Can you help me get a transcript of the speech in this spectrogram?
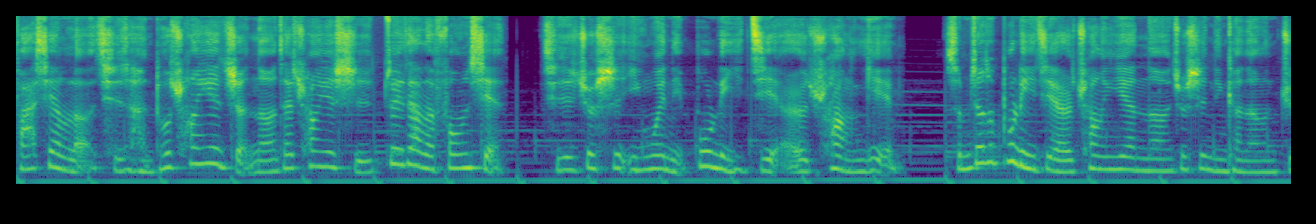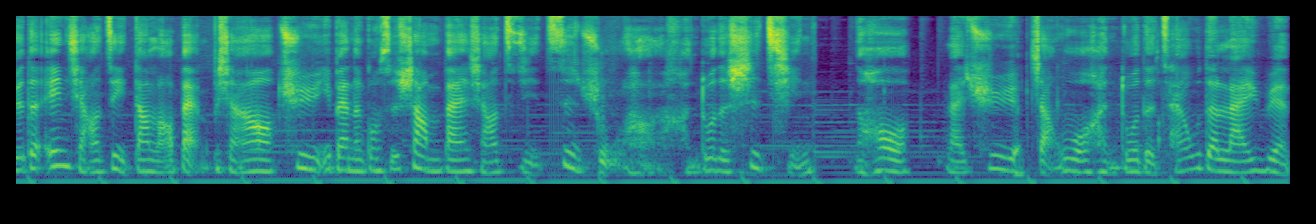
发现了其实很多创业者呢，在创业时最大的风险，其实就是因为你不理解而创业。什么叫做不理解而创业呢？就是你可能觉得，哎，你想要自己当老板，不想要去一般的公司上班，想要自己自主哈，很多的事情，然后来去掌握很多的财务的来源，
